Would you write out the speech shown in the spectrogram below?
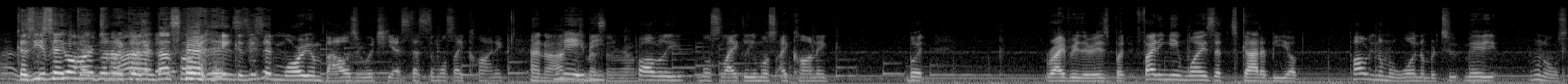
Ah, because he said you a hard no, no, time, that's how it is. Because he said Mario and Bowser, which yes, that's the most iconic. I know. I'm Maybe, probably, most likely, most iconic, but rivalry there is. But fighting game wise, that's got to be up. Probably number one, number two, maybe. Who knows?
